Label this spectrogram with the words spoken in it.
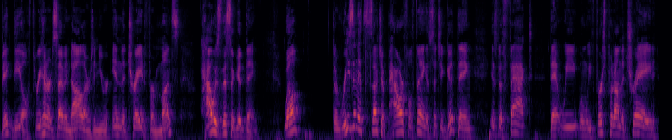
big deal, $307 and you were in the trade for months. How is this a good thing? Well, the reason it's such a powerful thing, it's such a good thing, is the fact that we, when we first put on the trade,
